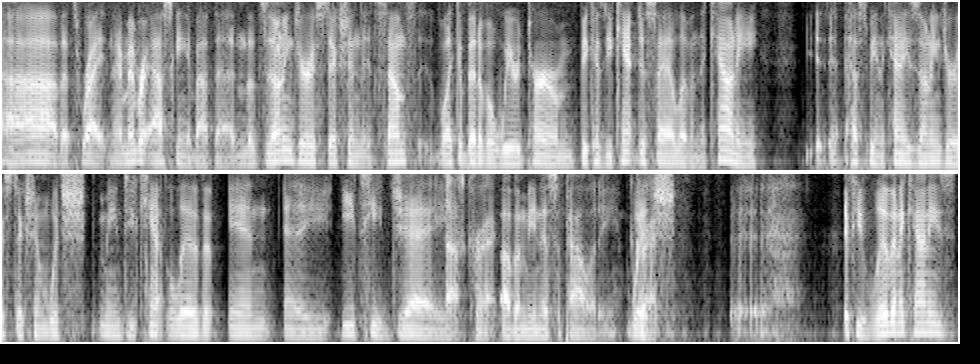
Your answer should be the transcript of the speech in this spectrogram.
Ah, that's right. And I remember asking about that. And the zoning jurisdiction, it sounds like a bit of a weird term because you can't just say I live in the county. It has to be in the county zoning jurisdiction, which means you can't live in a ETJ That's correct. of a municipality. Which, uh, if you live in a county's,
